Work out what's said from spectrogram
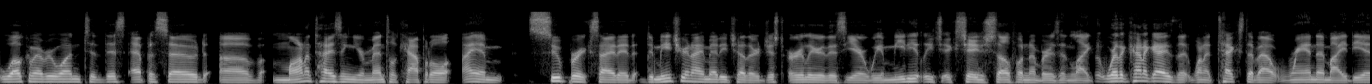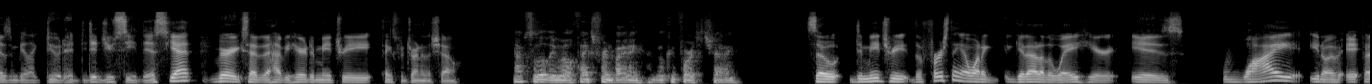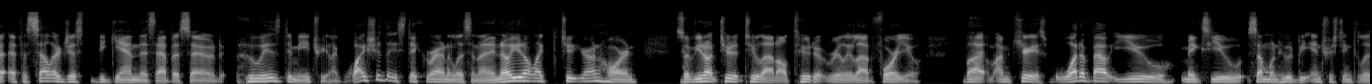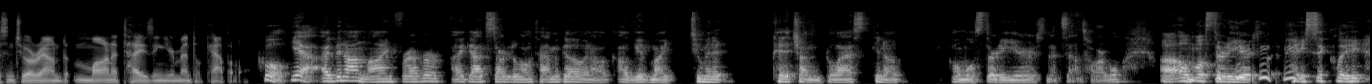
Welcome, everyone, to this episode of Monetizing Your Mental Capital. I am super excited. Dimitri and I met each other just earlier this year. We immediately exchanged cell phone numbers and like we're the kind of guys that want to text about random ideas and be like, dude, did you see this yet? Very excited to have you here, Dimitri. Thanks for joining the show. Absolutely, Will. Thanks for inviting. I'm looking forward to chatting. So, Dimitri, the first thing I want to get out of the way here is why you know if, if a seller just began this episode who is dimitri? Like why should they stick around and listen? And i know you don't like to toot your own horn so if you don't toot it too loud i'll toot it really loud for you. But i'm curious what about you makes you someone who would be interesting to listen to around monetizing your mental capital? Cool. Yeah i've been online forever. I got started a long time ago and i'll, I'll give my two minute pitch on the last you know almost 30 years. And that sounds horrible. Uh, almost 30 years basically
